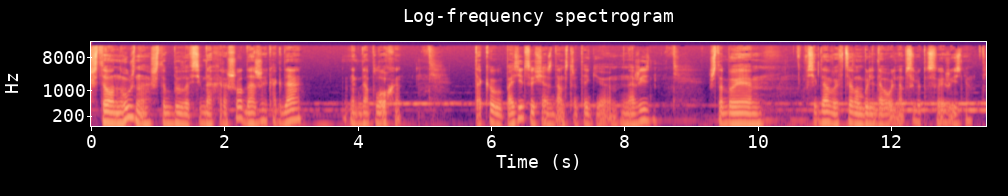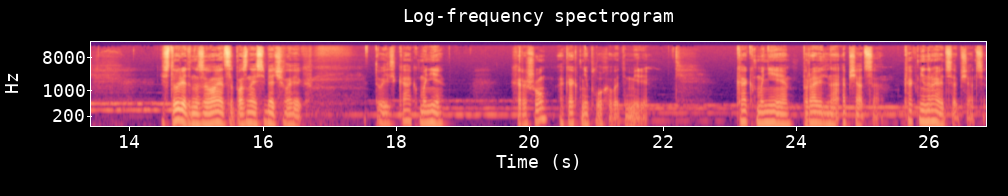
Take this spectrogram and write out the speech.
что нужно, чтобы было всегда хорошо, даже когда иногда плохо. Такую позицию сейчас дам, стратегию на жизнь, чтобы всегда вы в целом были довольны абсолютно своей жизнью. История это называется «Познай себя, человек». То есть, как мне хорошо, а как мне плохо в этом мире. Как мне правильно общаться, как мне нравится общаться,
